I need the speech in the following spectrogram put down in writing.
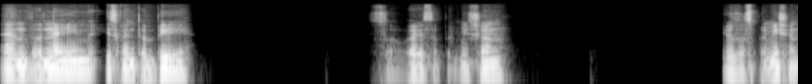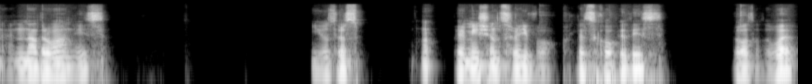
And the name is going to be so where is the permission? Users permission another one is users permissions revoke. Let's copy this go to the web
